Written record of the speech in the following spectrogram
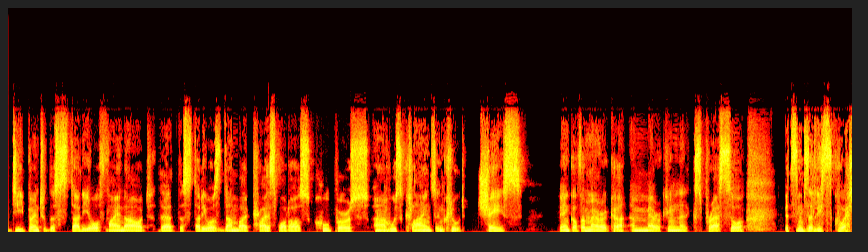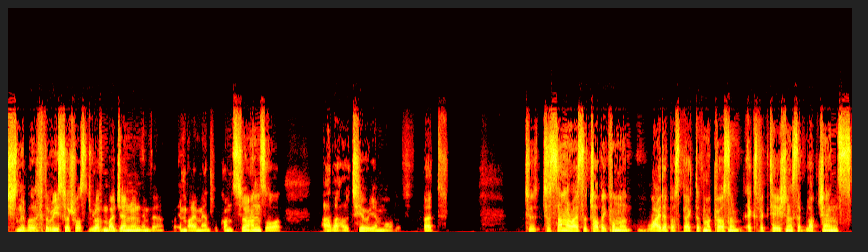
deeper into the study, you'll find out that the study was done by PricewaterhouseCoopers, uh, whose clients include Chase, Bank of America, American Express. So it seems at least questionable if the research was driven by genuine env- environmental concerns or other ulterior motive. But to, to summarize the topic from a wider perspective, my personal expectation is that blockchains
